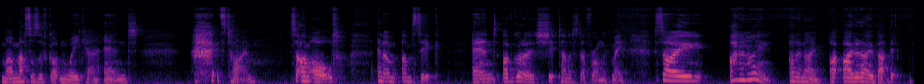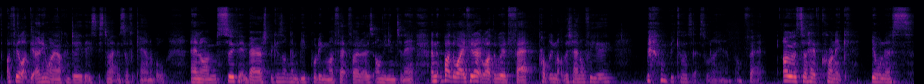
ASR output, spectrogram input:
my muscles have gotten weaker and it's time. So I'm old and I'm, I'm sick and I've got a shit ton of stuff wrong with me. So I don't know. I don't know. I, I don't know, but the, I feel like the only way I can do this is to make myself accountable. And I'm super embarrassed because I'm going to be putting my fat photos on the internet. And by the way, if you don't like the word fat, probably not the channel for you. because that's what I am, I'm fat. I also have chronic illness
